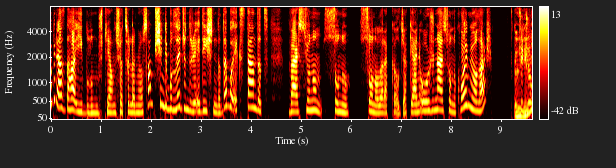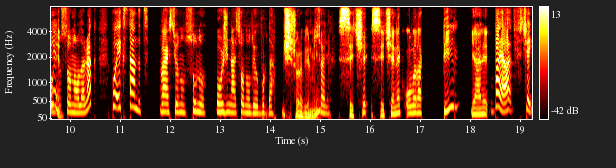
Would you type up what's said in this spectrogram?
o biraz daha iyi bulunmuştu yanlış hatırlamıyorsam. Şimdi bu Legendary Edition'da da bu extended versiyonun sonu son olarak kalacak. Yani orijinal sonu koymuyorlar. Öyle Üçüncü mi? oyunun sonu olarak. Bu extended versiyonun sonu orijinal son oluyor burada. Bir şey sorabilir miyim? Söyle. Seçe, seçenek olarak değil yani Bayağı şey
